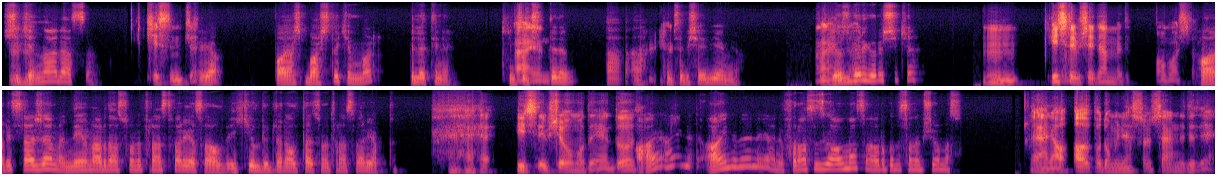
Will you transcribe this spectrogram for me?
Şikenin alası. Kesinlikle. Ya baş, başta kim var? Platini. Kimse Aynen. çıktı dedi mi? Aa, kimse bir şey diyemiyor. Aynen Göz göre göre şike. Hı. Hiç de bir şey denmedi o maçta. Paris Saint Germain Neymar'dan sonra transfer yasağı aldı. 2 yıl dediler 6 ay sonra transfer yaptı. Hiç de bir şey olmadı yani doğru. Aynen, aynen, öyle yani. Fransız ve Almansan Avrupa'da sana bir şey olmaz. Yani Av- Avrupa dominasyonu sende de yani.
